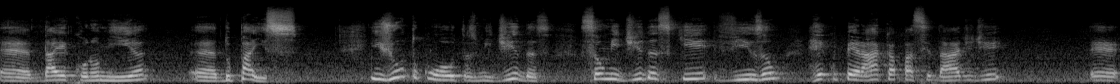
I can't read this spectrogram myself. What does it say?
é, da economia é, do país. E junto com outras medidas, são medidas que visam recuperar a capacidade de é,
